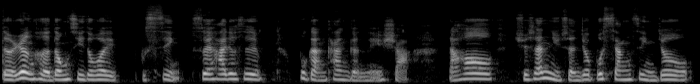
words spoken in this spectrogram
的任何东西都会不幸，所以他就是不敢看 Ganesha。然后雪山女神就不相信，就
